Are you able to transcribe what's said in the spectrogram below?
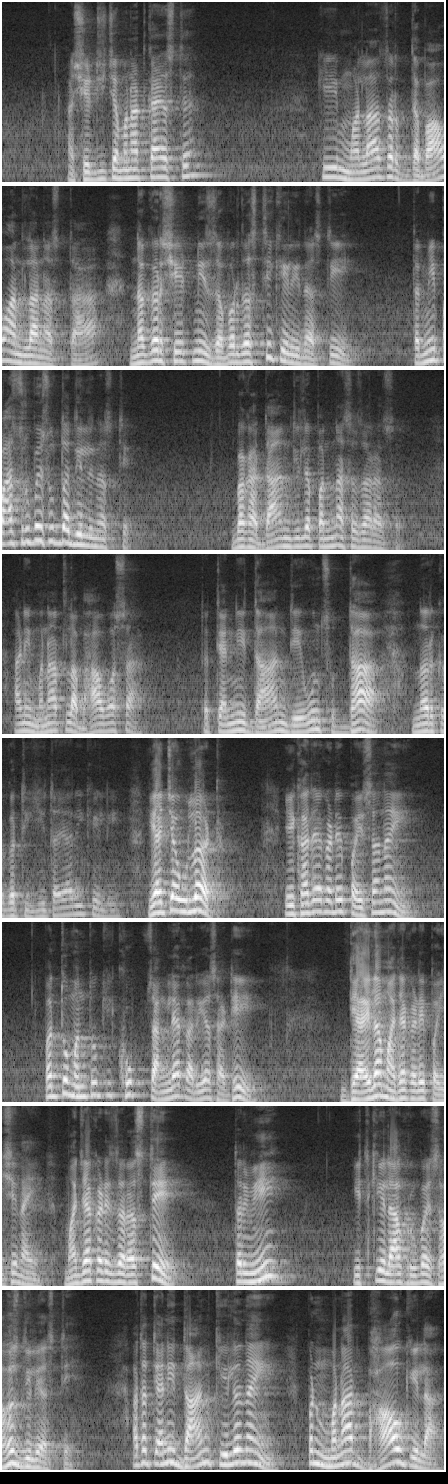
शेठजीच्या मनात काय असतं? की मला जर दबाव आणला नसता नगर शेठनी जबरदस्ती केली नसती तर मी पाच रुपयेसुद्धा दिले नसते. बघा दान दिलं पन्नास हजाराचं आणि मनातला भाव असा तर त्यांनी दान देऊनसुद्धा नरकगतीची तयारी केली. याच्या उलट एखाद्याकडे पैसा नाही पण तो म्हणतो की खूप चांगल्या कार्यासाठी द्यायला माझ्याकडे पैसे नाही. माझ्याकडे जर असते तर मी इतके लाख रुपये सहज दिले असते. आता त्यांनी दान केलं नाही पण मनात भाव केला.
